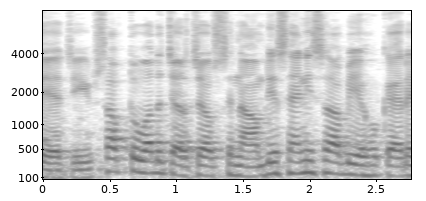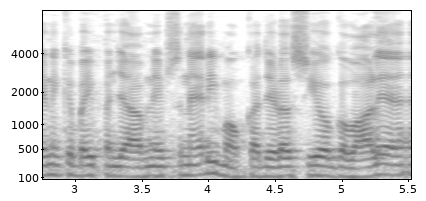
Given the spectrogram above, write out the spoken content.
ਤੇ ਜੀ। ਸਭ ਤੋਂ ਵੱਧ ਚਰਚਾ ਉਸੇ ਨਾਮ ਦੀ। ਸੈਣੀ ਸਾਹਿਬ ਵੀ ਇਹੋ ਕਹਿ ਰਹੇ ਨੇ ਕਿ ਬਈ ਪੰਜਾਬ ਨੇ ਸੁਨਹਿਰੀ ਮੌਕਾ ਜਿਹੜਾ ਸੀ ਉਹ ਗਵਾ ਲਿਆ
